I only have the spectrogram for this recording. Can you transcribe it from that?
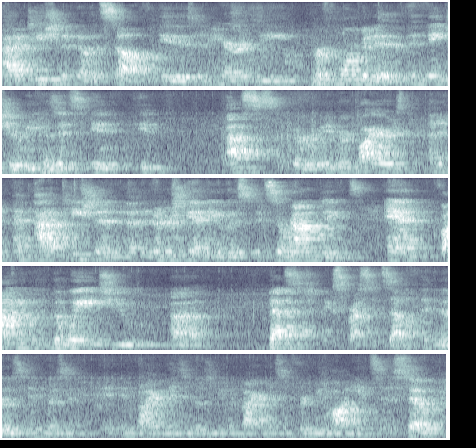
Adaptation in and of itself is inherently performative in nature because it's, it, it asks, or it requires an, an adaptation and an understanding of its, its surroundings and finding the way to uh, best express itself in those, in those en- en- environments, in those new environments and for new audiences. So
